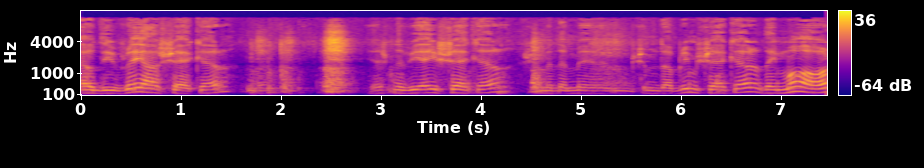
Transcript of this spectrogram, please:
אל דברי השקר, יש נביאי שקר שמדברים שקר, לאמור,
